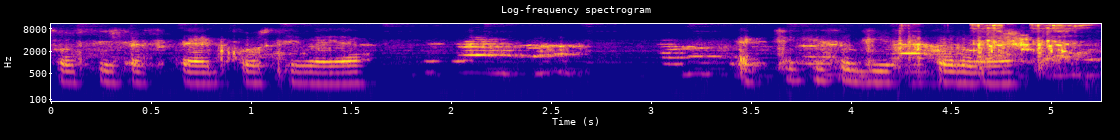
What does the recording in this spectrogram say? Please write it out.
করছি সাবস্ক্রাইব করছি ভাইয়া একটা কিছু গিফট করো ভাইয়া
